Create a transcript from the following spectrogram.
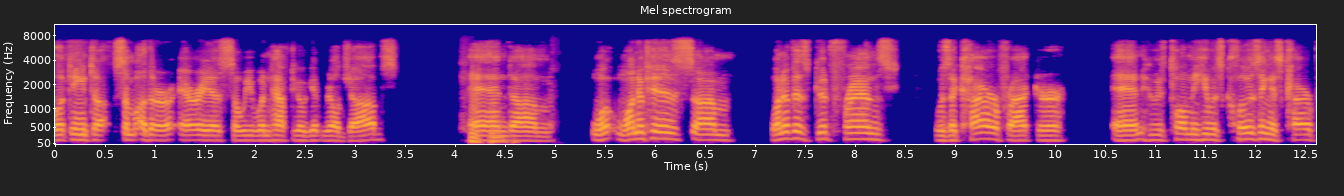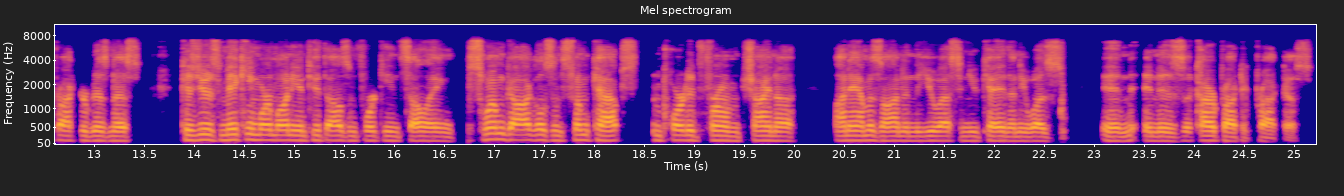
looking into some other areas so we wouldn't have to go get real jobs. Mm-hmm. And um, one of his um, one of his good friends was a chiropractor and who told me he was closing his chiropractor business because he was making more money in 2014 selling swim goggles and swim caps imported from China on Amazon in the US and UK than he was in in his chiropractic practice.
